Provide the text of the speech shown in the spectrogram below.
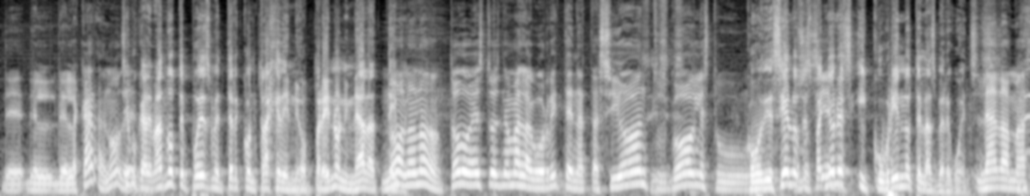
De, de la cara, ¿no? Sí, porque además no te puedes meter con traje de neopreno ni nada. no, no, no, todo esto es nada más la gorrita de natación, Sí, tus sí, gogles, tu... Como decían los como españoles, siempre. y cubriéndote las vergüenzas. Nada más,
